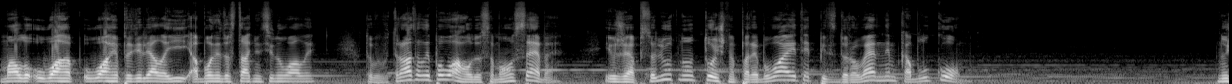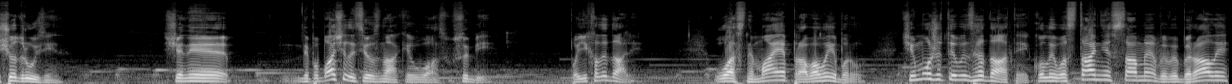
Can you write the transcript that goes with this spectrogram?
мало уваги, уваги приділяли їй або недостатньо цінували, то ви втратили повагу до самого себе і вже абсолютно точно перебуваєте під здоровенним каблуком. Ну що, друзі, ще не, не побачили ці ознаки у вас у собі? Поїхали далі. У вас немає права вибору. Чи можете ви згадати, коли востаннє саме ви вибирали,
